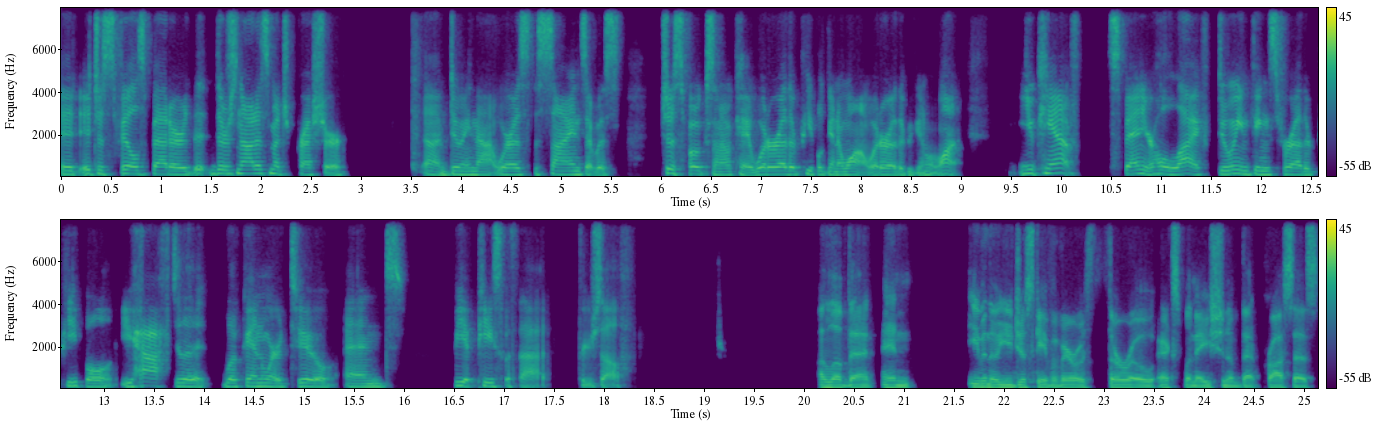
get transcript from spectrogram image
it, it just feels better. There's not as much pressure um, doing that. Whereas the signs, it was just focus on, okay, what are other people going to want? What are other people going to want? You can't spend your whole life doing things for other people. You have to look inward too and be at peace with that for yourself. I love that. And even though you just gave a very thorough explanation of that process,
